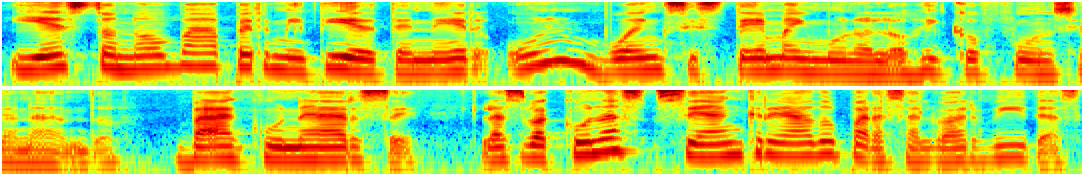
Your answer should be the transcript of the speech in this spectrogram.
y esto no va a permitir tener un buen sistema inmunológico funcionando. Vacunarse. Las vacunas se han creado para salvar vidas.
